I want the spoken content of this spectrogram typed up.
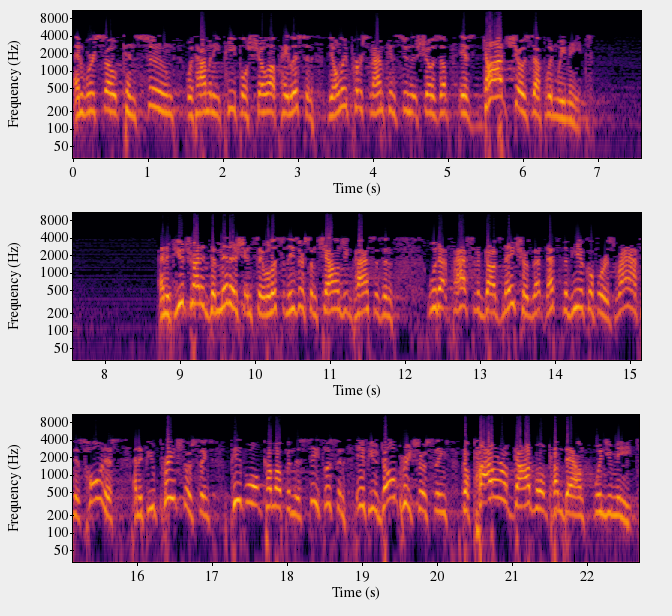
And we're so consumed with how many people show up. Hey, listen, the only person I'm consumed that shows up is God shows up when we meet. And if you try to diminish and say, well, listen, these are some challenging passages, and with that facet of God's nature, that, that's the vehicle for His wrath, His holiness. And if you preach those things, people won't come up in the seats. Listen, if you don't preach those things, the power of God won't come down when you meet.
